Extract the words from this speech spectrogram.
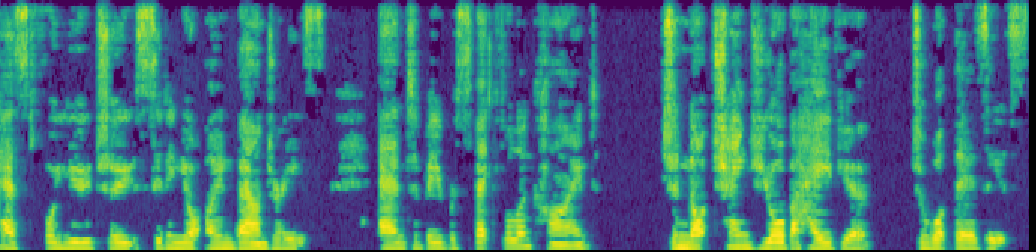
test for you to sit in your own boundaries and to be respectful and kind, to not change your behavior to what theirs is.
